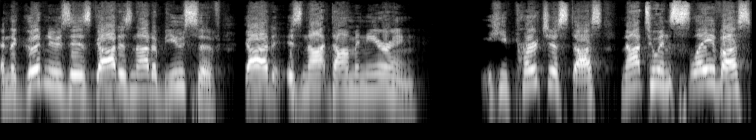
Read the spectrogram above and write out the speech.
And the good news is God is not abusive. God is not domineering he purchased us not to enslave us,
